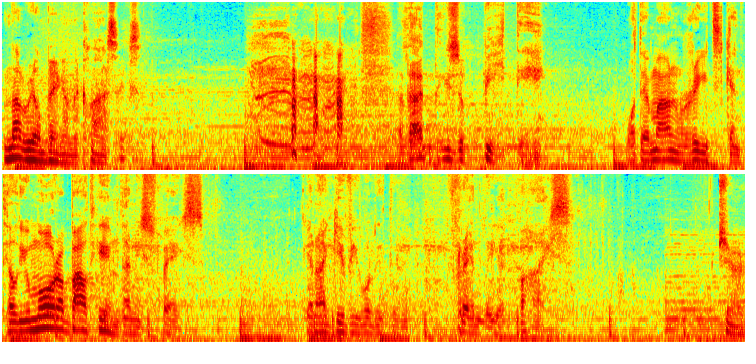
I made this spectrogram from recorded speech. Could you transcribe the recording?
I'm not real big on the classics. That is a pity. What a man reads can tell you more about him than his face. Can I give you a little friendly advice? Sure.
